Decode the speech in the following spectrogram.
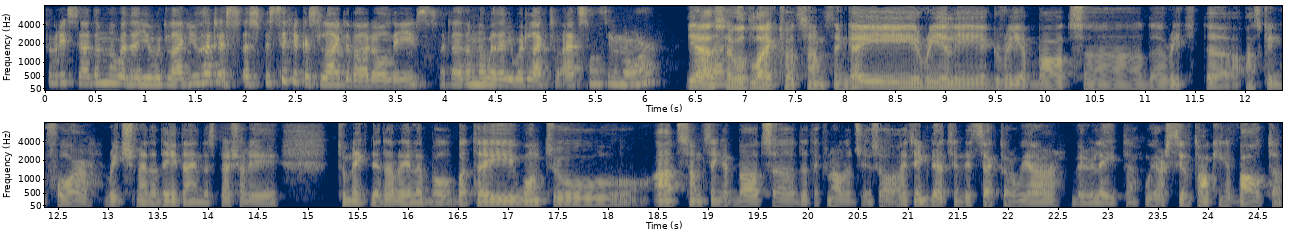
Fabrizio, I don't know whether you would like, you had a, a specific slide about all these, but I don't know whether you would like to add something more. Yes, I would like to add something. I really agree about uh, the rich, the asking for rich metadata and especially to make data available. But I want to add something about uh, the technology. So I think that in this sector we are very late. We are still talking about uh,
